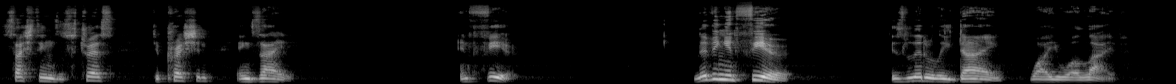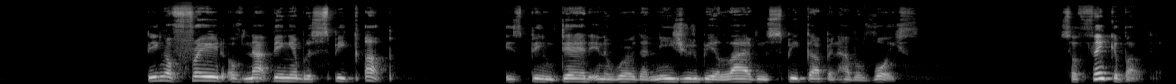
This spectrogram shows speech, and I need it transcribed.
such things as stress, depression, anxiety. and fear. Living in fear is literally dying while you are alive. Being afraid of not being able to speak up is being dead in a world that needs you to be alive and speak up and have a voice. So think about that.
